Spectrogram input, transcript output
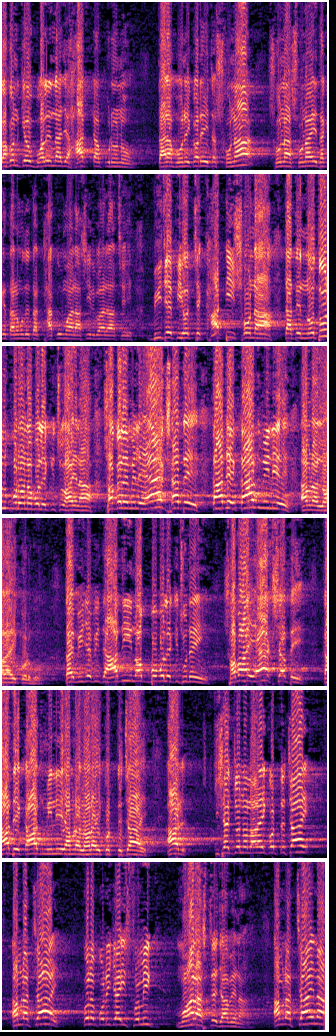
তখন কেউ বলে না যে হারটা পুরনো। তারা মনে করে এটা সোনা সোনা সোনাই থাকে, তার মধ্যে তার ঠাকুমার আশীর্বাদ আছে। বিজেপি হচ্ছে খাঁটি সোনা, তাতে নতুন পুরনো বলে কিছু হয় না। সকলে মিলে একসাথে কাঁধে কাঁধ মিলিয়ে আমরা লড়াই করব। তাই বিজেপিতে আদি নব্য বলে কিছু নেই। সবাই একসাথে কাঁধে কাঁধ মিলিয়ে আমরা লড়াই করতে চাই। আর কিসের জন্য লড়াই করতে চাই? আমরা চাই কোনো পরিযায়ী শ্রমিক মহারাষ্ট্রে যাবে না। আমরা চাই না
